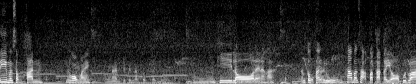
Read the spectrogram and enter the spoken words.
รี่มันสำคัญ นึกออกไหมข้างหน้านี่จะเป็นน้ำตกสายลุงอืมทีรออะไรนะคะ น้ำตกสายลุงถ้าภาษาปากากยอพูดว่า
